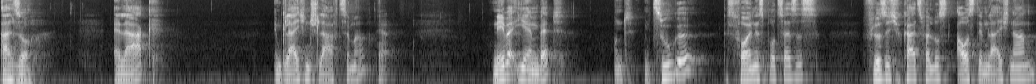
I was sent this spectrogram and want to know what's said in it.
Also, er lag im gleichen Schlafzimmer, Ja. neben ihr im Bett und im Zuge des Fäulnisprozesses Flüssigkeitsverlust aus dem Leichnam,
